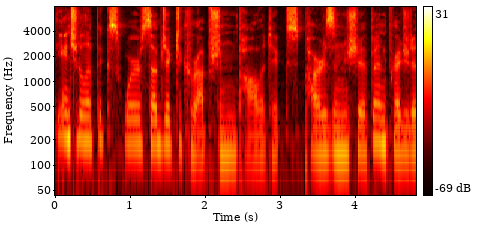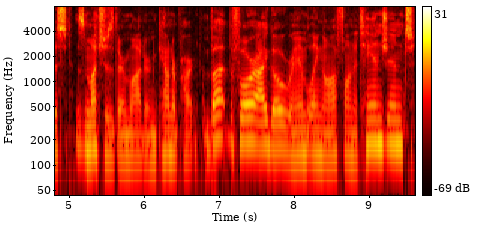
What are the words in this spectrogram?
the ancient Olympics were subject to corruption, politics, partisanship, and prejudice as much as their modern counterpart. But before I go rambling off on a tangent,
